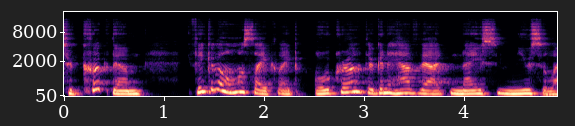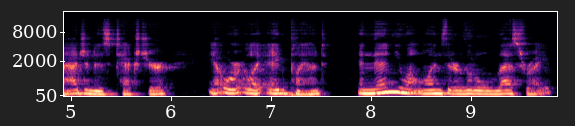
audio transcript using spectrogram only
to cook them, think of almost like like okra. They're going to have that nice mucilaginous texture, or like eggplant. And then you want ones that are a little less ripe.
